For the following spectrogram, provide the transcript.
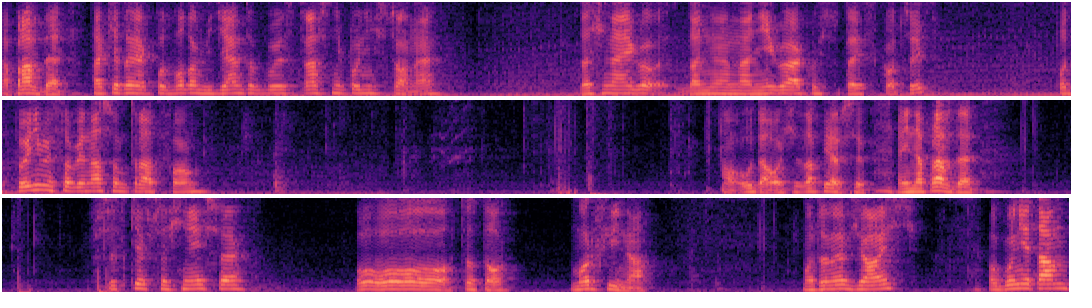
naprawdę, takie to jak pod wodą widziałem, to były strasznie poniszczone. Da się na, jego, da na, na niego jakoś tutaj wskoczyć? Podpłyńmy sobie naszą tratwą. O, udało się za pierwszym. Ej, naprawdę. Wszystkie wcześniejsze... O, o, o, co to? Morfina. Możemy wziąć. Ogólnie tam...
